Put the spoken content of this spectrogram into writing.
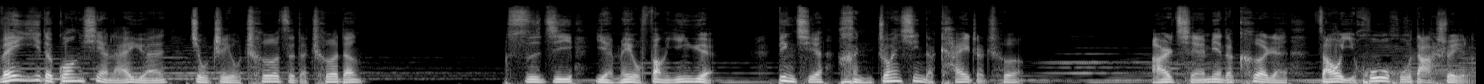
唯一的光线来源就只有车子的车灯。司机也没有放音乐，并且很专心地开着车。而前面的客人早已呼呼大睡了。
